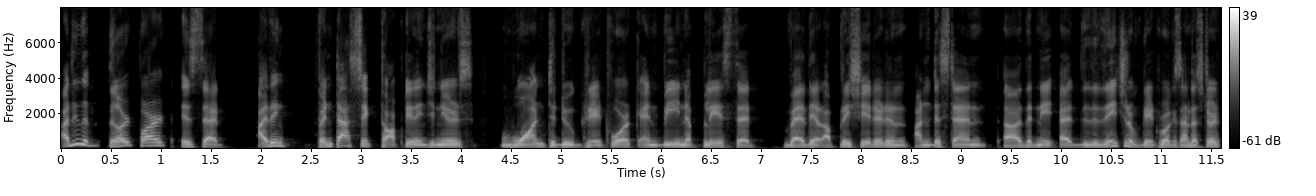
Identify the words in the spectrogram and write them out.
i think the third part is that i think fantastic top tier engineers want to do great work and be in a place that where they're appreciated and understand uh, the, na- uh, the nature of great work is understood.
